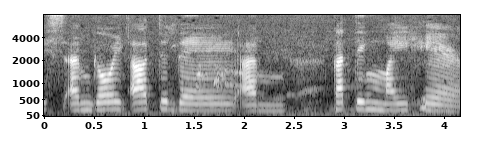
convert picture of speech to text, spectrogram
guys, I'm going out today. I'm cutting my hair.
